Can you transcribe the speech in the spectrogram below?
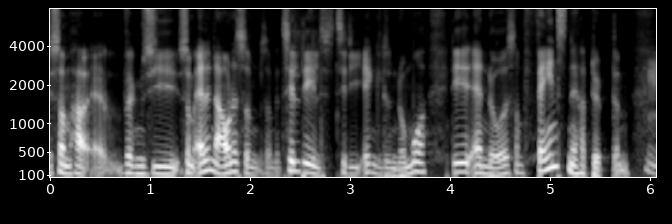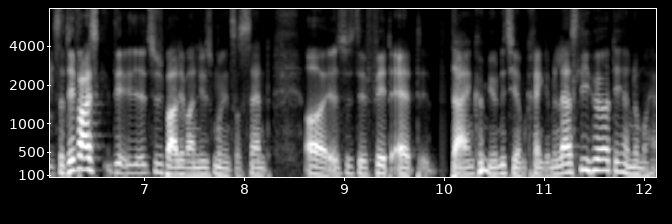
som har, øh, hvad kan man sige, som alle navne, som, som er tildelt til de enkelte numre, det er noget, som fansene har døbt dem. Mm. Mm. Så det er faktisk, det, jeg synes bare, det var en lille smule interessant, og jeg synes, det er fedt, at der er en community omkring det. Men lad os lige høre det her nummer her.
